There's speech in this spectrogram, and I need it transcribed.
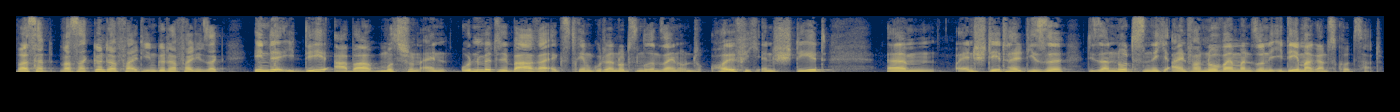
Was hat, was sagt Günther Faltin? Günther Faltin sagt, in der Idee aber muss schon ein unmittelbarer, extrem guter Nutzen drin sein und häufig entsteht ähm, entsteht halt diese, dieser Nutzen nicht einfach nur, weil man so eine Idee mal ganz kurz hat.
